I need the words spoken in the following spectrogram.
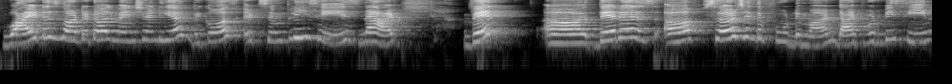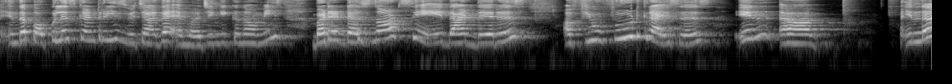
Why it is not at all mentioned here? Because it simply says that when uh, there is a surge in the food demand that would be seen in the populous countries which are the emerging economies. But it does not say that there is a few food crisis in uh, in the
